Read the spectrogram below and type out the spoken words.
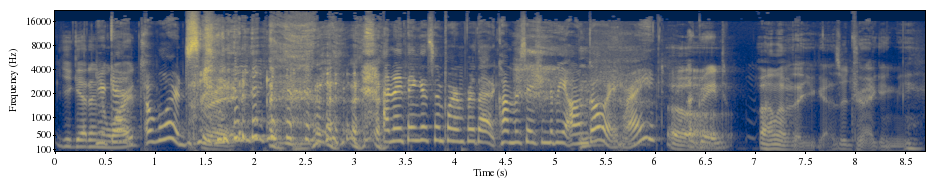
You get an you award. get awards. and I think it's important for that conversation to be ongoing, right? Oh, Agreed. I love that you guys are dragging me.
